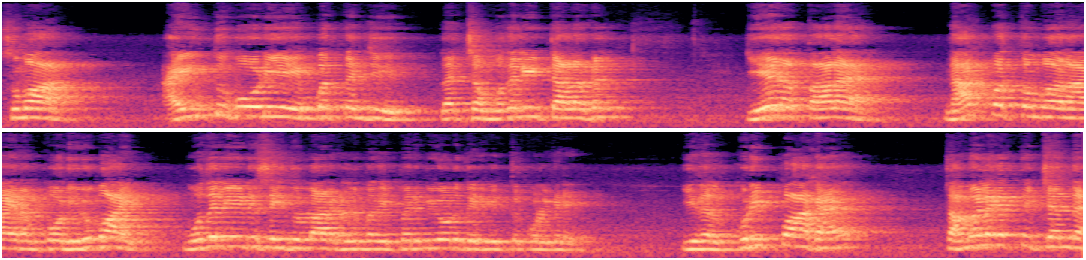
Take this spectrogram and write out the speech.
சுமார் ஐந்து கோடியே எண்பத்தஞ்சு லட்சம் முதலீட்டாளர்கள் ஏறத்தாழ நாற்பத்தொன்பதாயிரம் கோடி ரூபாய் முதலீடு செய்துள்ளார்கள் என்பதை பெருமையோடு தெரிவித்துக் கொள்கிறேன். இதில் குறிப்பாக தமிழகத்தைச் சேர்ந்த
